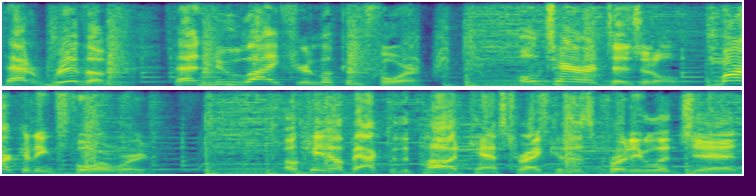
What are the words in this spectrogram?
that rhythm, that new life you're looking for. Ultera Digital, marketing forward. Okay, now back to the podcast, right? Because it's pretty legit.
